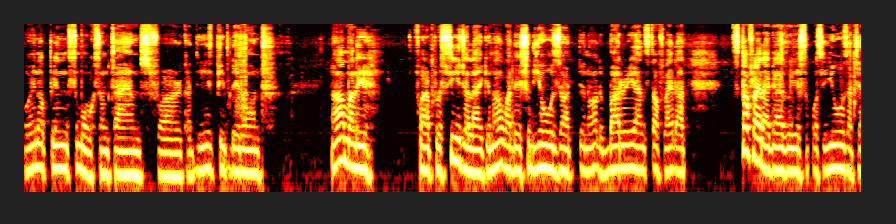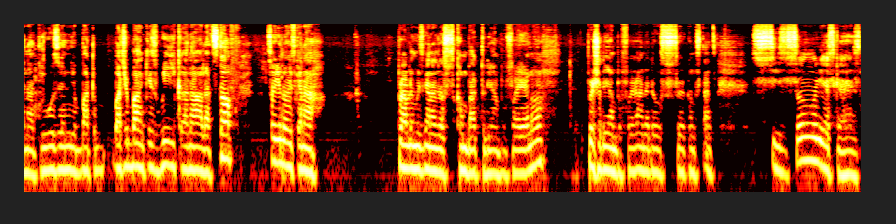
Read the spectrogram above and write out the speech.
going up in smoke sometimes for, these people, they don't, normally, for a procedure like you know what they should use at you know the battery and stuff like that. Stuff like that guys where you're supposed to use that you're not using your battery battery bank is weak and all that stuff. So you know it's gonna problem is gonna just come back to the amplifier you know? Pressure the amplifier under those circumstances. So yes guys.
